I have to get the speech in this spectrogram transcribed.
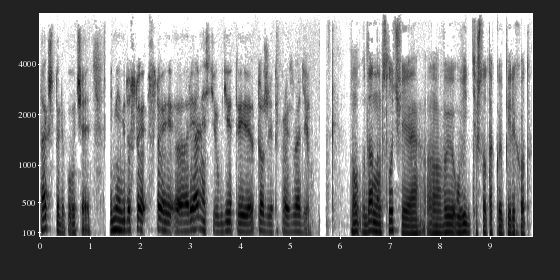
Так что ли получается? Имею в виду с той, с той реальностью, где ты тоже это производил. Ну, в данном случае вы увидите, что такое переход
